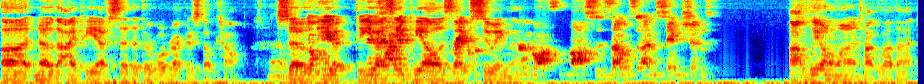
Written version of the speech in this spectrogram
Uh, no, the IPF said that their world records don't count. Oh. So the, U- the USAPL is like suing them. Losses that was unsanctioned. Uh, we don't want to talk about that.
